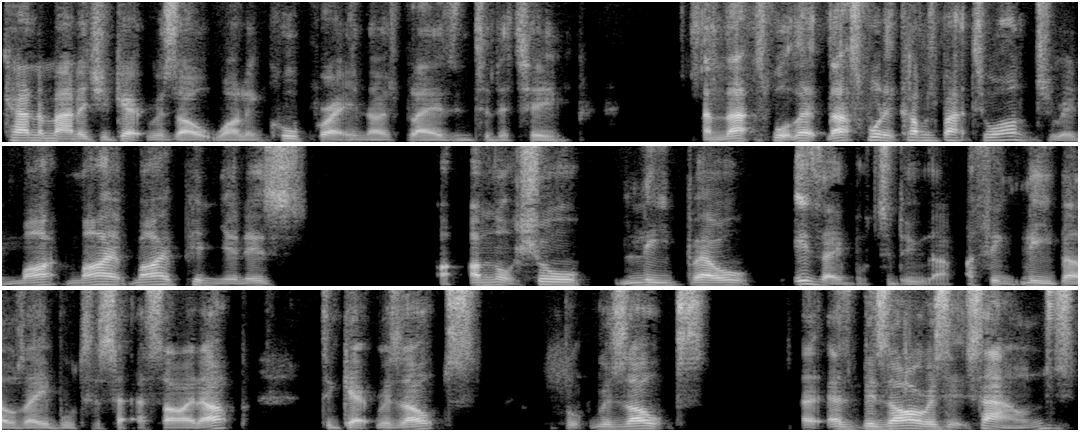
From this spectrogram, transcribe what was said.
can the manager get result while incorporating those players into the team, and that's what that's what it comes back to answering. My my my opinion is, I'm not sure Lee Bell is able to do that. I think Lee Bell's able to set a side up to get results, but results, as bizarre as it sounds,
